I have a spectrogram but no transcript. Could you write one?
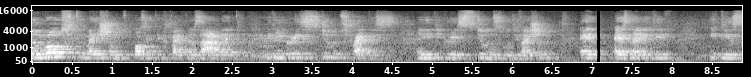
The most mentioned positive factors are that it increases students' practice and it decreases students' motivation, and as negative, it is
